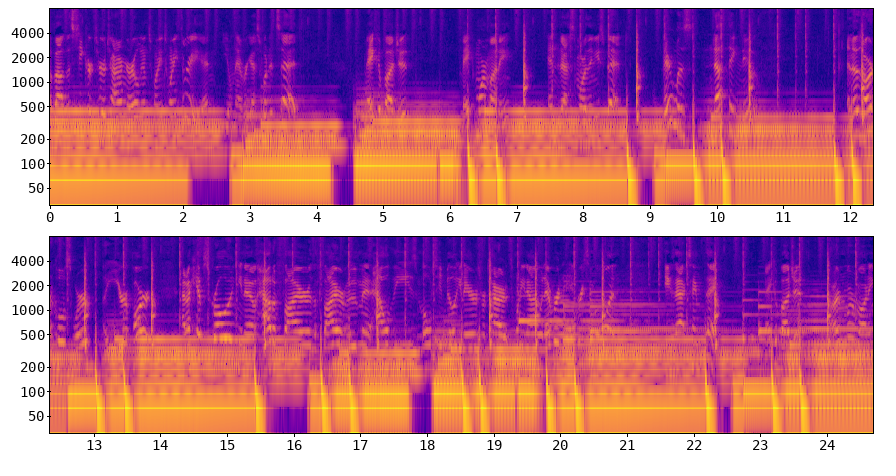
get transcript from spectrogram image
about the secret to retiring early in 2023. And you'll never guess what it said make a budget, make more money, invest more than you spend. There was nothing new. And those articles were a year apart. And I kept scrolling, you know, how to fire, the fire movement, how these multi millionaires retired at 29, whatever, and every single one, exact same thing. Make a budget, earn more money,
